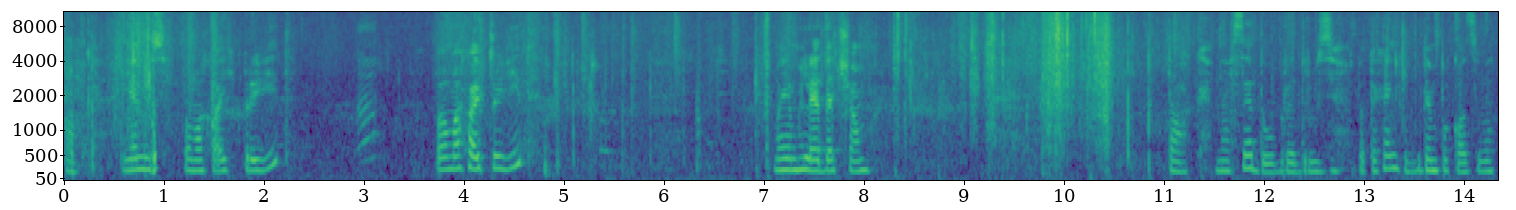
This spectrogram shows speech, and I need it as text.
Так, Янусь, помахай привіт. Помахай привіт моїм глядачам. Так, на все добре, друзі. Потихеньку будемо показувати.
